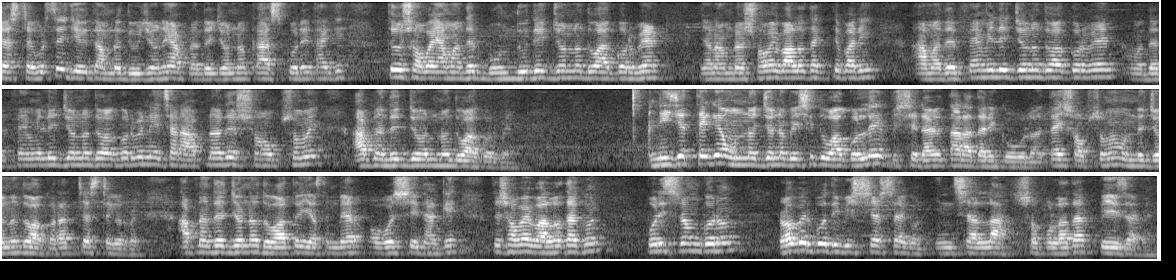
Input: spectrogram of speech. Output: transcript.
চেষ্টা করছে, যেহেতু আমরা দুজনে আপনাদের জন্য কাজ করে থাকি। তো সবাই আমাদের বন্ধুদের জন্য দোয়া করবেন, যেন আমরা সবাই ভালো থাকতে পারি। আমাদের ফ্যামিলির জন্য দোয়া করবেন, আমাদের ফ্যামিলির জন্য দোয়া করবেন, এছাড়া আপনাদের সব সময় আপনাদের জন্য দোয়া করবেন। নিজের থেকে অন্যের জন্য বেশি দোয়া করলে সেটা তাড়াতাড়ি কবুল হয়, তাই সবসময় অন্যের জন্য দোয়া করার চেষ্টা করবেন। আপনাদের জন্য দোয়া তো ইয়াসিন ভাইয়ার অবশ্যই থাকে। তো সবাই ভালো থাকুন। পরিশ্রম করুন রবের প্রতি বিশ্বাস রাখুন ইনশাল্লাহ সফলতা পেয়ে যাবেন।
